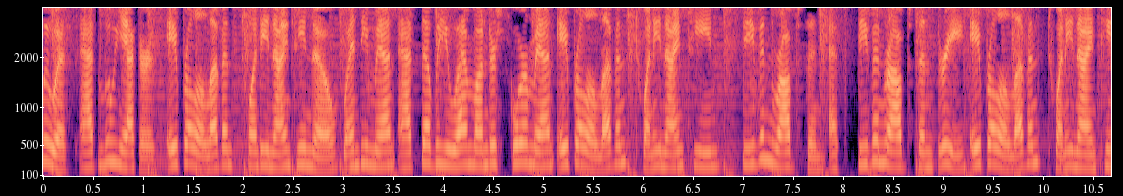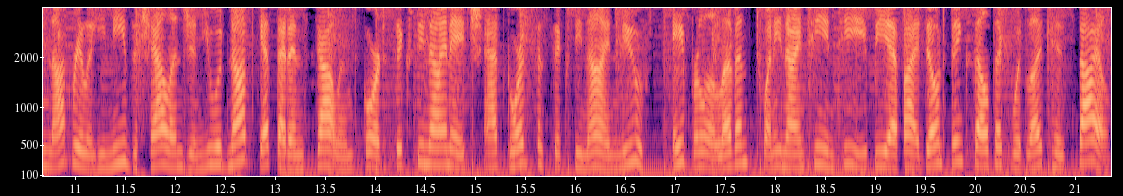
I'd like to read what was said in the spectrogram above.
Lewis, at Luyakers, April 11, 2019 No, Wendy Man, at WM underscore Man, April 11, 2019, Stephen Robson, at Stephen Robson 3, April 11, 2019 Not really he needs a challenge and you would not get that in Scotland, Gord 69H, at Gordsa69 Newfts, April 11, 2019 TBF I don't think Celtic would like his style.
